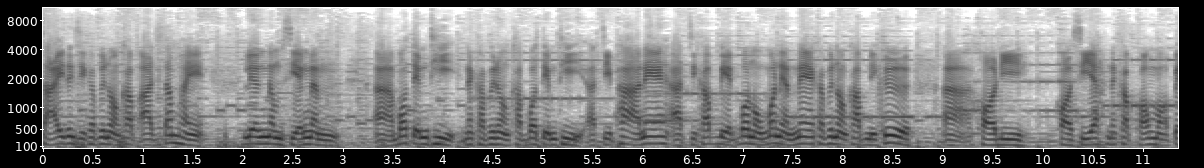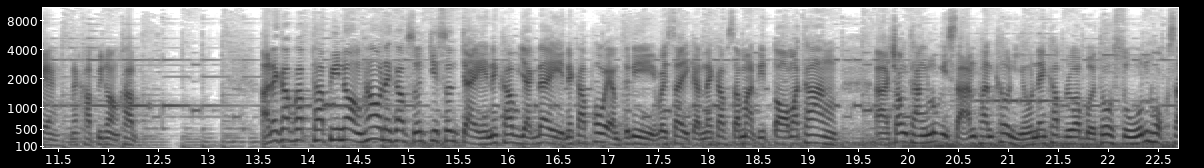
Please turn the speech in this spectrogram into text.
สายจังสิครับพี่น้องครับอาจจะทำให้เรื่องนำเสียงนั้นอ่าบ่เต็มที่นะครับพี่น้องครับบ่เต็มที่อาจสิผ้าแน่อาจสิครับเบสบ่หนงบ่แน่นแน่ครับพี่น้องครับนี่คืออ่าข้อดีข้อเสียนะครับของหมอแปลงนะครับพี่น้องครับ อันนะครับครับถ้าพี่น้องเฮานะครับสนจิตสนใจนะครับอยากได้นะครับพ่อแหวมตัวนี้ไว้ใส่กันนะครับสามารถติดต่อมาทางช่องทางลูกอีสานพันข้าวเหนียวนะครับหรือว่าเบอร์โทร 0 6 3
